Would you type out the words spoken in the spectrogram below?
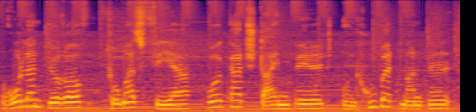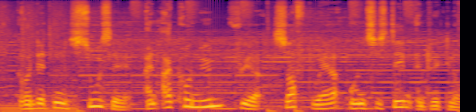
Roland Dürrow, Thomas Fehr, Burkhard Steinbild und Hubert Mantel gründeten SUSE, ein Akronym für Software- und Systementwicklung.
